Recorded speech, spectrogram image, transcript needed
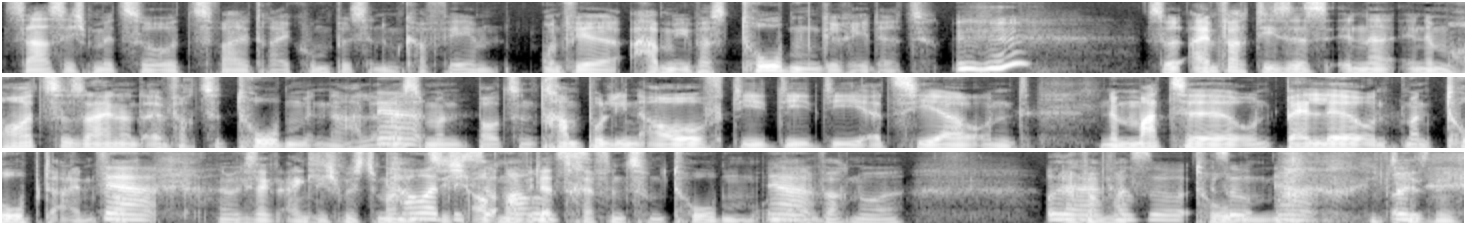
saß ich mit so zwei, drei Kumpels in einem Café und wir haben übers Toben geredet. mhm. So einfach dieses in, einer, in einem Hort zu sein und einfach zu toben in der Halle. Ja. Weißt du, man baut so ein Trampolin auf, die, die, die Erzieher und eine Matte und Bälle und man tobt einfach. ja. Dann haben wir gesagt, eigentlich müsste man Powert sich auch so mal wieder aus. treffen zum Toben und Ja. einfach nur, Oder Einfach einfach, so, so ja. ich weiß nicht.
